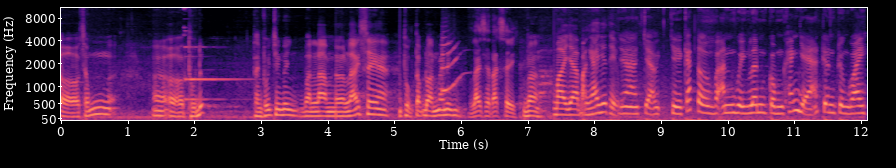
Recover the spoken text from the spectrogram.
ở sống ở Thủ Đức, thành phố Hồ Chí Minh và làm ờ, lái xe thuộc tập đoàn Mai Ninh. lái xe taxi Vâng. mời à, bạn gái giới thiệu Dạ, chào chị Cát Tường và anh Quyền Linh cùng khán giả trên trường quay.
